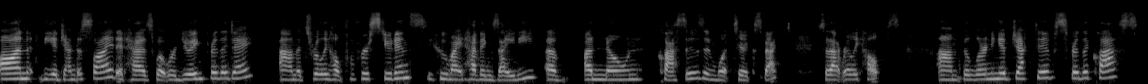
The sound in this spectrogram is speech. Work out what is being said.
On the agenda slide, it has what we're doing for the day. Um, it's really helpful for students who might have anxiety of unknown classes and what to expect. So that really helps. Um, the learning objectives for the class.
